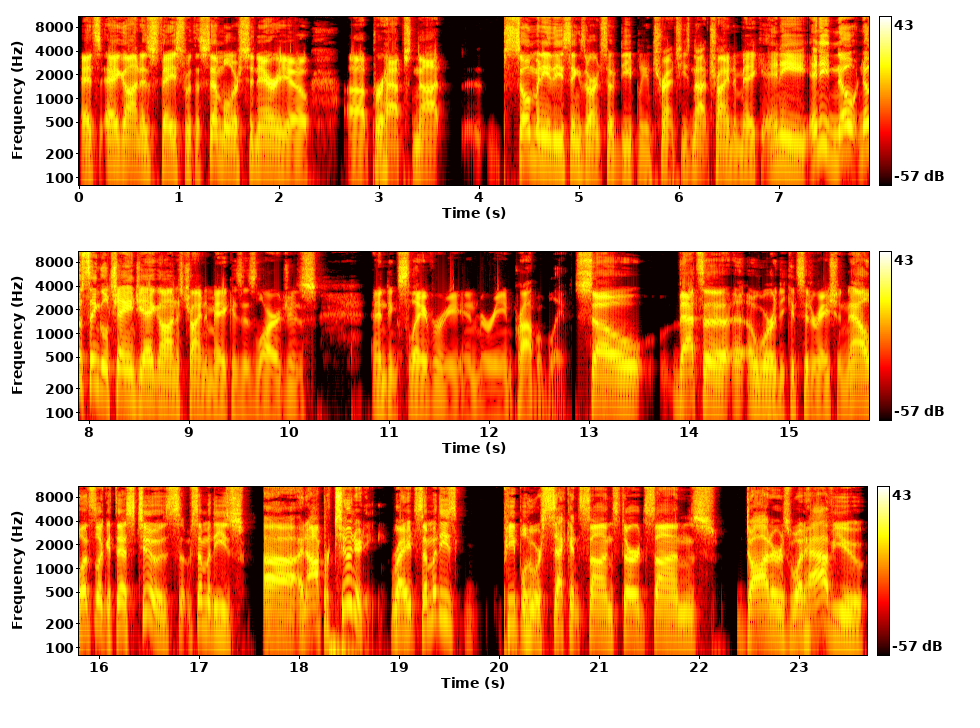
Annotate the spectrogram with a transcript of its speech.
it's Aegon is faced with a similar scenario. Uh, perhaps not. So many of these things aren't so deeply entrenched. He's not trying to make any any no no single change Aegon is trying to make is as large as ending slavery in Meereen, probably. So that's a, a worthy consideration. Now let's look at this too. Some of these, uh, an opportunity, right? Some of these people who are second sons, third sons, daughters, what have you,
